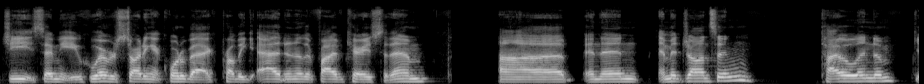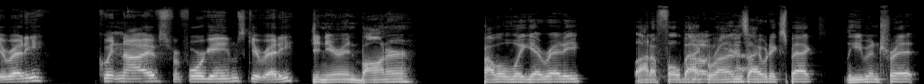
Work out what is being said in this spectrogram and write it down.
geez, I mean, whoever's starting at quarterback probably add another five carries to them. Uh, and then Emmett Johnson, Tyler Lindum, get ready. Kwinten Ives for four games, get ready. Janiran Bonner, probably get ready. A lot of fullback Oh, runs, I would expect. Liebentritt.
